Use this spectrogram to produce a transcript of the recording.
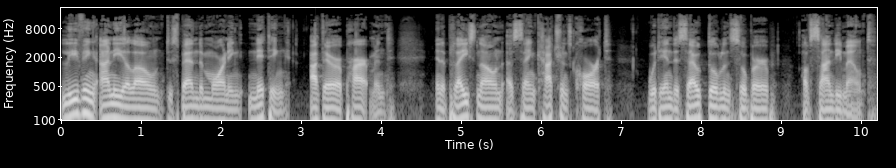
leaving Annie alone to spend the morning knitting at their apartment in a place known as St Catherine's Court within the South Dublin suburb of Sandymount.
